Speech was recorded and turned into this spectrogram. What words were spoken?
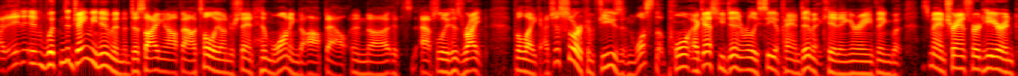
it, it, with Jamie Newman deciding to opt out, I totally understand him wanting to opt out, and uh, it's absolutely his right. But like, I just sort of confused. And what's the point? I guess you didn't really see a pandemic hitting or anything, but this man transferred here, and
